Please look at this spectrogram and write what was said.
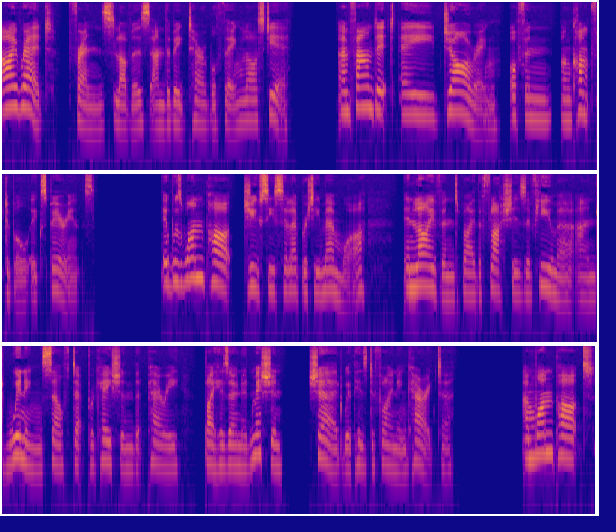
I read Friends, Lovers, and the Big Terrible Thing last year, and found it a jarring, often uncomfortable experience. It was one part juicy celebrity memoir enlivened by the flashes of humour and winning self deprecation that Perry, by his own admission, shared with his defining character, and one part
